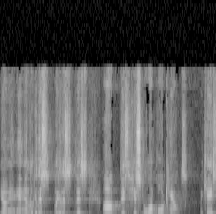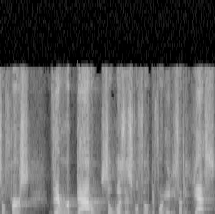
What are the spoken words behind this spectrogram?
You know, and, and look at this, look at this, this, um, this historical account. Okay, so first, there were battles. So was this fulfilled before AD 70? Yes.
